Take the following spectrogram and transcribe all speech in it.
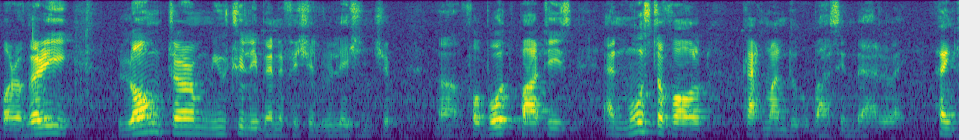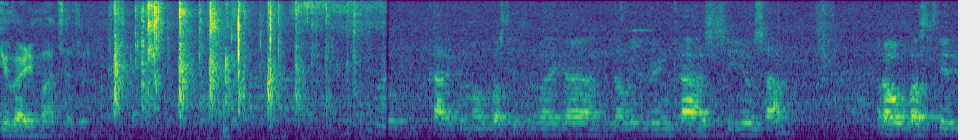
for a very long term mutually beneficial relationship for both parties and most of all काठमाडौँको बासिन्दाहरूलाई थ्याङ्क यू भेरी मच हजुर कार्यक्रममा उपस्थित हुनुभएका नवीन विङका सिइओ साहब र उपस्थित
